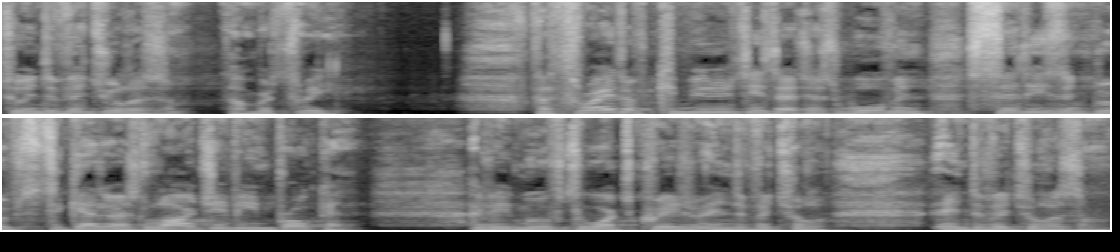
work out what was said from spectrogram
to individualism. Number three. The thread of community that has woven cities and groups together has largely been broken as we move towards greater individual, individualism.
